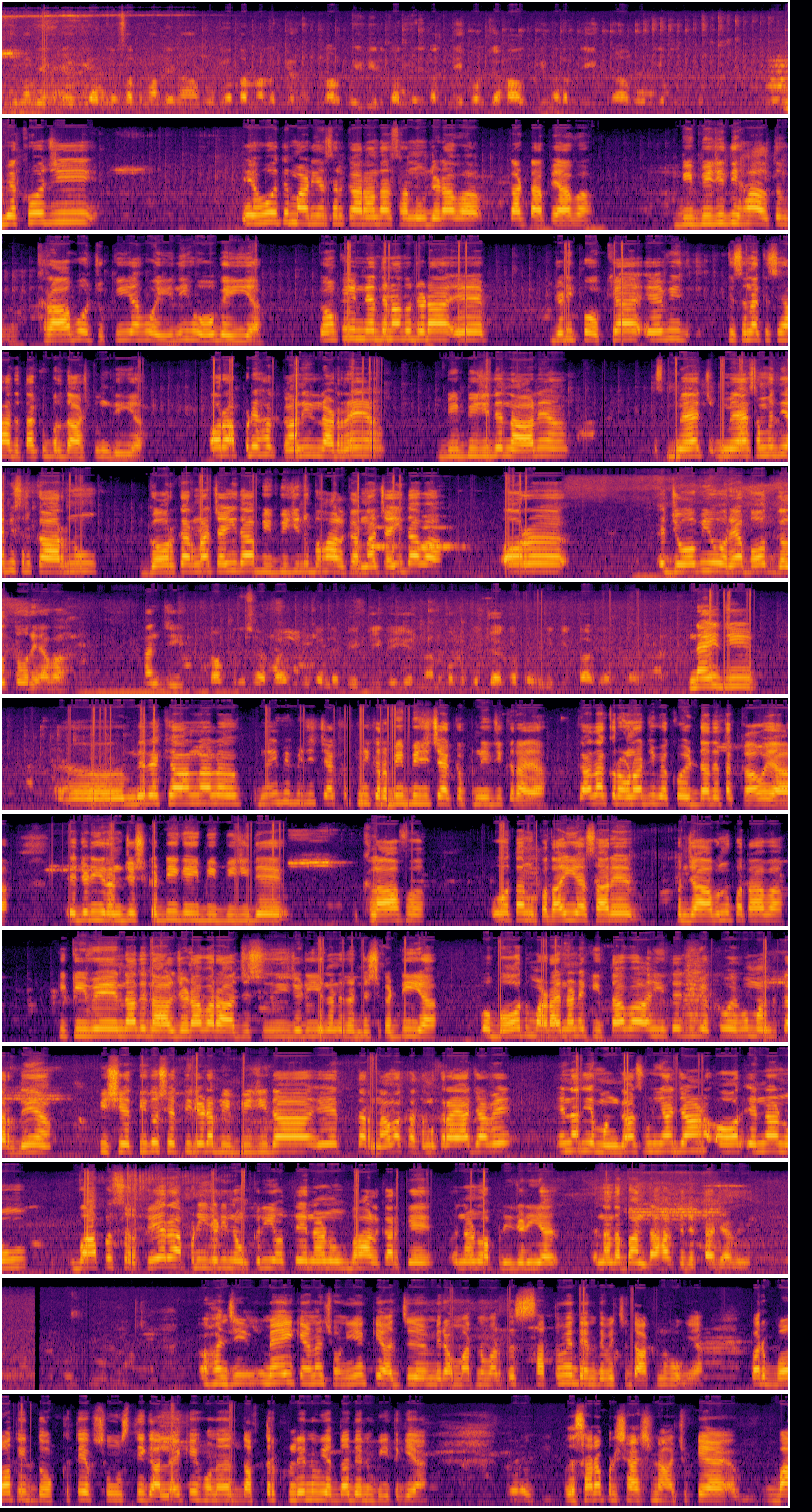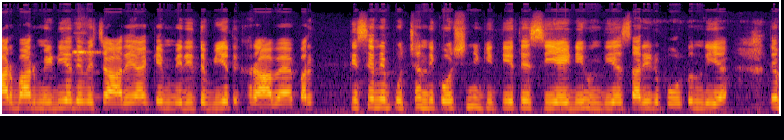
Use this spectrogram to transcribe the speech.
ਜਿਵੇਂ ਦੇਖਦੇ ਹੋ ਕਿ ਅੱਜ ਸੱਤਵਾਂ ਦਿਨ ਹੋ ਗਿਆ ਧਰਨਾ ਲੱਗਿਆ ਨੂੰ ਫਿਲਹਾਲ ਕੋਈ ਵੀ ਅਧਿਕਾਰੀ ਅਜੇ ਤੱਕ ਨਹੀਂ ਪਹੁੰਚਿਆ। ਹਾਲਤ ਵੀ ਮੈਡਮ ਦੀ ਖਰਾਬ ਹੋ ਰਹੀ ਹੈ ਜੀ ਵੇਖੋ ਜੀ ਇਹੋ ਤੇ ਮਾੜੀਆਂ ਸਰਕਾਰਾਂ ਦਾ ਸਾਨੂੰ ਜਿਹੜਾ ਵਾ ਘਾਟਾ ਪਿਆ ਵਾ। ਬੀਬੀ ਜੀ ਦੀ ਹਾਲਤ ਖਰਾਬ ਹੋ ਚੁੱਕੀ ਆ ਹੋਈ ਨਹੀਂ ਹੋ ਗਈ ਆ। ਕਿਉਂਕਿ ਇੰਨੇ ਦਿਨਾਂ ਤੋਂ ਜਿਹੜਾ ਇਹ ਜਿਹੜੀ ਭੁੱਖ ਆ ਇਹ ਵੀ ਕਿਸੇ ਨਾ ਕਿਸੇ ਹੱਦ ਤੱਕ ਬਰਦਾਸ਼ਤ ਹੁੰਦੀ ਆ। ਔਰ ਆਪਣੇ ਹੱਕਾਂ ਲਈ ਲੜ ਰਹੇ ਆ। ਬੀਬੀ ਜੀ ਦੇ ਨਾਲ ਆ। ਮੈਂ ਮੈਂ ਸਮਝਦੀ ਆ ਵੀ ਸਰਕਾਰ ਨੂੰ ਗੌਰ ਕਰਨਾ ਚਾਹੀਦਾ ਬੀਬੀ ਜੀ ਨੂੰ ਬਹਾਲ ਕਰਨਾ ਚਾਹੀਦਾ ਵਾ। ਔਰ ਜੋ ਵੀ ਹੋ ਰਿਹਾ ਬਹੁਤ ਗਲਤ ਹੋ ਰਿਹਾ ਵਾ। ਹਾਂਜੀ। ਡਾਕਟਰੀ ਵੀ ਕੋਈ ਕਹਿੰਦੇ ਭੇਜੀ ਗਈ ਇਹਨਾਂ ਦੇ ਵੱਲੋਂ ਕੋਈ ਚੈੱਕਅਪ ਵੀ ਨਹੀਂ ਕੀਤਾ ਗਿਆ। ਨਹੀਂ ਜੀ ਮੇਰੇ ਖਿਆਲ ਨਾਲ ਨਹੀਂ ਬੀਬੀ ਜੀ ਚੈੱਕਅਪ ਨਹੀਂ ਕਰ ਬੀਬੀ ਜੀ ਚੈੱਕਅਪ ਨਹੀਂ ਜੀ ਕਰਾਇਆ। ਕਾਹਦਾ ਕਰਾਉਣਾ ਜੀ? ਵੇਖੋ, ਏਡਾ ਤੇ ਧੱਕਾ ਹੋਇਆ। ਤੇ ਜਿਹੜੀ ਰੰਜਿਸ਼ ਕੱਢੀ ਗਈ ਬੀਬੀ ਜੀ ਦੇ ਖਿਲਾਫ, ਉਹ ਤੁਹਾਨੂੰ ਪਤਾ ਹੀ ਆ, ਸਾਰੇ ਪੰਜਾਬ ਨੂੰ ਪਤਾ ਵਾ ਕਿ ਕਿਵੇਂ ਇਹਨਾਂ ਦੇ ਨਾਲ ਜਿਹੜਾ ਵਾ ਰਾਜਸੀ ਜਿਹੜੀ ਇਹਨਾਂ ਨੇ ਰੰਜਿਸ਼ ਕੱਢੀ ਆ, ਉਹ ਬਹੁਤ ਮਾੜਾ ਇਹਨਾਂ ਨੇ ਕੀਤਾ ਵਾ। ਅਸੀਂ ਤੇ ਜੀ ਵੇਖੋ, ਇਹੋ ਮੰਗ ਕਰਦੇ ਆ ਕਿ ਛੇਤੀ ਤੋਂ ਛੇਤੀ ਜਿਹੜਾ ਬੀਬੀ ਜੀ ਦਾ ਇਹ ਧਰਨਾ ਵਾ ਖਤਮ ਕਰਾਇਆ ਜਾਵੇ, ਇਹਨਾਂ ਦੀਆਂ ਮੰਗਾਂ ਸੁਣੀਆਂ ਜਾਣ ਔਰ ਇਹਨਾਂ ਨੂੰ ਵਾਪਸ ਫਿਰ ਆਪਣੀ ਜਿਹੜੀ ਨੌਕਰੀ ਆ, ਉੱਤੇ ਇਹਨਾਂ ਨੂੰ ਬਹਾਲ ਕਰਕੇ ਇਹਨਾਂ ਨੂੰ ਆਪਣੀ ਜਿਹੜੀ ਆ, ਇਹਨਾਂ ਦਾ ਬਣਦਾ ਹੱਕ ਦਿੱਤਾ ਜਾਵੇ। ਹਾਂਜੀ, ਮੈਂ ਇਹ ਕਹਿਣਾ ਚਾਹੁੰਦੀ ਹਾਂ ਕਿ ਅੱਜ ਮੇਰਾ ਮਰਨ ਵਰਤ 7ਵੇਂ ਦਿਨ ਦੇ ਵਿੱਚ ਦਾਖਲ ਹੋ ਗਿਆ। ਪਰ ਬਹੁਤ ਹੀ ਦੁੱਖ ਤੇ ਅਫਸੋਸ ਦੀ ਗੱਲ ਹੈ ਕਿ ਹੁਣ ਦਫ਼ਤਰ ਖੁੱਲੇ ਨੂੰ ਵੀ ਅੱਧਾ ਦਿਨ ਬੀਤ ਗਿਆ। ਸਾਰਾ ਪ੍ਰਸ਼ਾਸਨ ਆ ਚੁੱਕਿਆ ਹੈ। ਬਾਰ-ਬਾਰ ਮੀਡੀਆ ਦੇ ਵਿੱਚ ਆ ਰਿਹਾ ਕਿ ਮੇਰੀ ਤਬੀਅਤ ਖਰਾਬ ਹੈ, ਪਰ ਕਿਸੇ ਨੇ ਪੁੱਛਣ ਦੀ ਕੋਸ਼ਿਸ਼ ਨਹੀਂ ਕੀਤੀ, ਇੱਥੇ ਸੀਆਈਡੀ ਹੁੰਦੀ ਹੈ, ਸਾਰੀ ਰਿਪੋਰਟ ਹੁੰਦੀ ਹੈ। ਤੇ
